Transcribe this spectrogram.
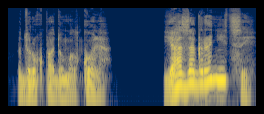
— вдруг подумал Коля. «Я за границей».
